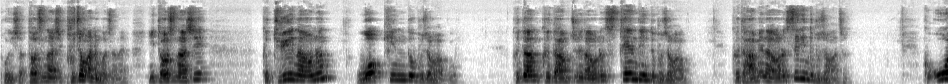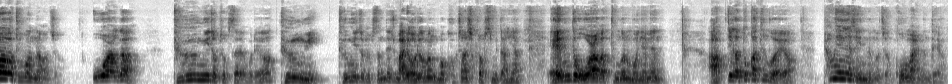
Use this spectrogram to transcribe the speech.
보이죠? does not이 부정하는 거잖아요. 이 does not이 그 뒤에 나오는 walk in도 부정하고 그 다음 그 다음 줄에 나오는 stand in도 부정하고 그 다음에 나오는 sit in도 부정하죠. 그 or가 두 번 나오죠. or가 등위 접속사라고 그래요. 등위. 등위 접속사인데 좀 말이 어려우면 뭐 걱정하실 필요 없습니다. 그냥 and or 같은 거는 뭐냐면 앞뒤가 똑같은 거예요. 평행해서 있는 거죠. 그거 알면 돼요.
